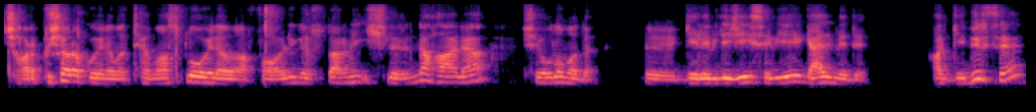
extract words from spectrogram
çarpışarak oynama, temaslı oynama, faulü gösterme işlerinde hala şey olamadı. E, gelebileceği seviyeye gelmedi. Ha gelirse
